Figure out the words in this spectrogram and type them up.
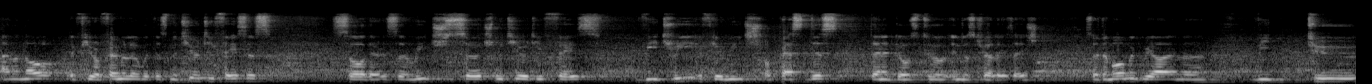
I don't know if you're familiar with this maturity phases. So there is a reach search maturity phase, V3. If you reach or pass this, then it goes to industrialization. So at the moment we are in a V2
